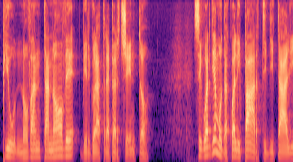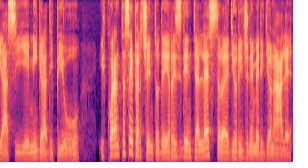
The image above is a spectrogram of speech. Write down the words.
più 99,3%. Se guardiamo da quali parti d'Italia si emigra di più, il 46% dei residenti all'estero è di origine meridionale,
